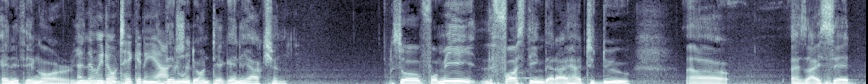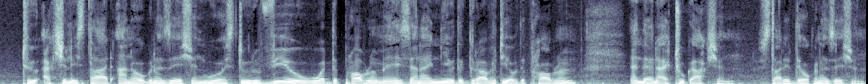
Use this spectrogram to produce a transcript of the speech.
anything, or and know, then we don't take any action. Then we don't take any action. So for me, the first thing that I had to do, uh, as I said, to actually start an organization was to review what the problem is, and I knew the gravity of the problem, and then I took action, started the organization,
